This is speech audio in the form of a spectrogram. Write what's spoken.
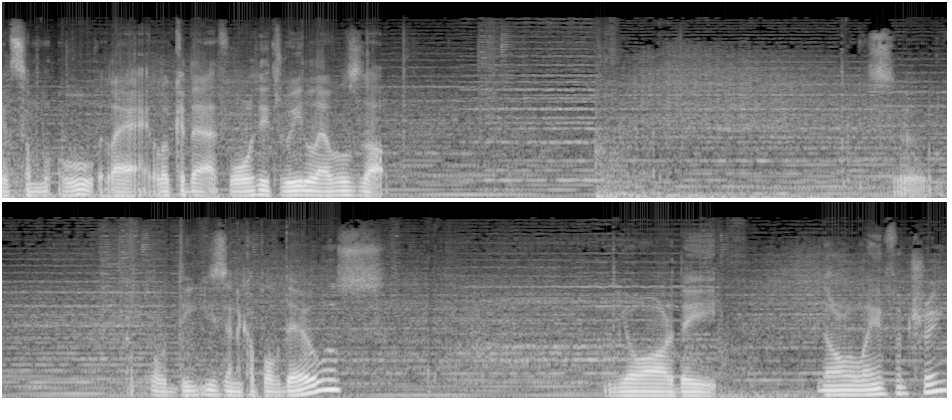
Get some. Oh, look at that. 43 levels up. So, a couple of these and a couple of those. You are the normal infantry.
